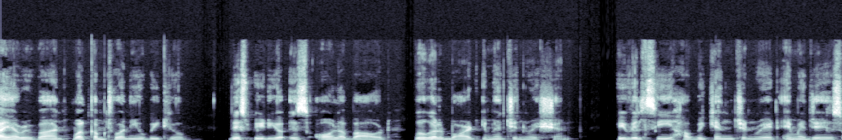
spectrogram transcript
Hi everyone, welcome to a new video. This video is all about Google Bard image generation. We will see how we can generate images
